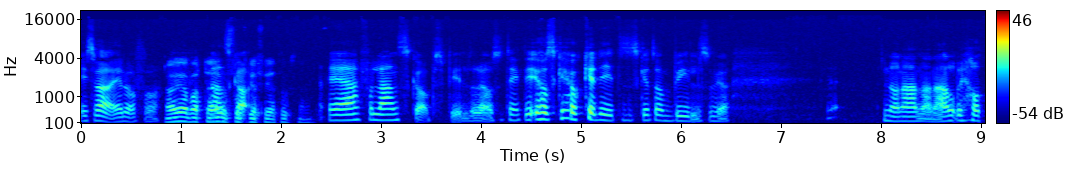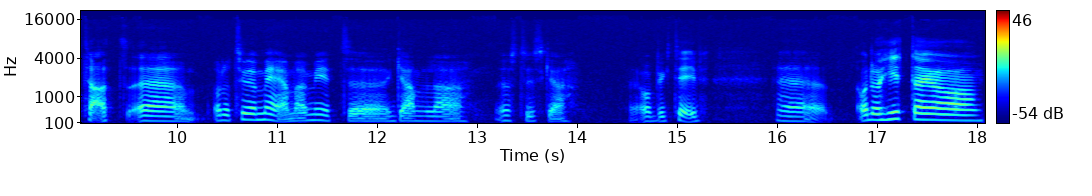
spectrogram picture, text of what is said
i Sverige då för Ja, jag har varit där landskap. och fotograferat också. Ja, för landskapsbilder då. Så tänkte jag, jag ska åka dit och så ska jag ta en bild som jag någon annan aldrig har tagit. Eh, och då tog jag med mig mitt eh, gamla östtyska eh, objektiv. och då hittade jag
